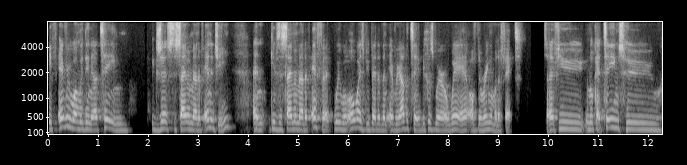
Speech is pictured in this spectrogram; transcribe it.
If everyone within our team exerts the same amount of energy and gives the same amount of effort, we will always be better than every other team because we're aware of the Ringelmann effect. So if you look at teams who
